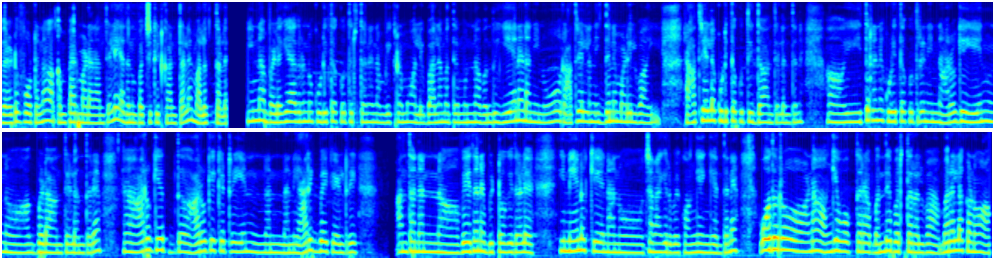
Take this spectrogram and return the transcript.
ಇವೆರಡು ಫೋಟೋನ ಕಂಪೇರ್ ಮಾಡೋಣ ಅಂತೇಳಿ ಅದನ್ನು ಬಚ್ಚಿಕಿಟ್ಕೊಳ್ತಾಳೆ ಮಲಗ್ತಾಳೆ. ಇನ್ನು ಬೆಳಗ್ಗೆ ಆದ್ರೂ ಕುಡಿತಾ ಕೂತಿರ್ತಾನೆ ನಮ್ಮ ವಿಕ್ರಮು. ಅಲ್ಲಿ ಬಾಲ ಮತ್ತೆ ಮುನ್ನ ಬಂದು, ಏನಣ್ಣ ನೀನು? ರಾತ್ರಿ ಎಲ್ಲ ನಿದ್ದೆನೇ ಮಾಡಿಲ್ವಾ? ಈ ರಾತ್ರಿ ಎಲ್ಲ ಕುಡಿತಾ ಕೂತಿದ್ದ? ಅಂತೇಳಂತಾನೆ. ಈ ಥರನೇ ಕುಡಿತಾ ಕೂತ್ರೆ ನಿನ್ನ ಆರೋಗ್ಯ ಏನು ಆಗಬೇಡ ಅಂತೇಳಿ ಅಂತಾರೆ ಆರೋಗ್ಯದ, ಆರೋಗ್ಯ ಕೆಟ್ಟರೆ ಏನು ನನ್ನ ನಾನು ಯಾರಿಗೆ ಬೇಕು ಹೇಳ್ರಿ? ಅಂತ ನನ್ನ ವೇದನೆ ಬಿಟ್ಟೋಗಿದ್ದಾಳೆ. ಇನ್ನೇನಕ್ಕೆ ನಾನು ಚೆನ್ನಾಗಿರಬೇಕು, ಹಂಗೆ ಹಿಂಗೆ ಅಂತಲೇ ಓದೋರು ಅಣ್ಣ, ಹಂಗೆ ಹೋಗ್ತಾರೆ, ಬಂದೇ ಬರ್ತಾರಲ್ವಾ? ಬರಲ್ಲ ಕಣೋ, ಆ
